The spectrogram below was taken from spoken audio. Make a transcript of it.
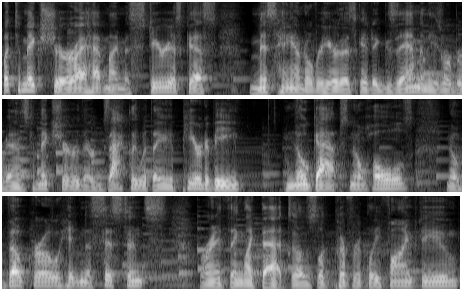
but to make sure I have my mysterious guest, Miss Hand over here that's to examine these rubber bands to make sure they're exactly what they appear to be no gaps, no holes, no Velcro, hidden assistance, or anything like that. Do those look perfectly fine to you?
